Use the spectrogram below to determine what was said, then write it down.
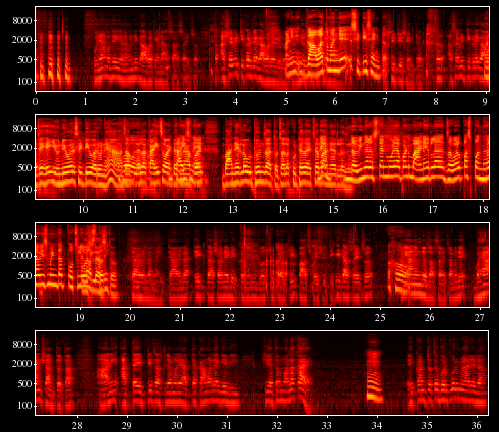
पुण्यामध्ये येणं म्हणजे गावात येणं असं असायचं. तर अशा मी तिकडल्या गावाला गेलो आणि गावात म्हणजे सिटी सेंटर सिटी सेंटर तर असं मी तिकडे म्हणजे हे. युनिव्हर्सिटी वरून आहे. आज हो. आपल्याला काहीच वाटत नाही. आपण बानेरला उठून जातो. चला कुठं जायचं बानेरला नवीन रस्त्यांमुळे आपण बाणेरला जवळपास पंधरा वीस मिनिटात पोहोचलेलो पोचलं असतो त्यावेळेला त्यावेळेला एक तासाने डेक्कनवरून बस सुटायची पाच पैसे तिकीट असायचं हो. आणि आनंदच असायचा. म्हणजे भयान शांतता. आणि आत्या एकटीच असल्यामुळे आत्या कामाला गेली की आता मला काय? हम्म. एकांत तर भरपूर मिळालेला.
